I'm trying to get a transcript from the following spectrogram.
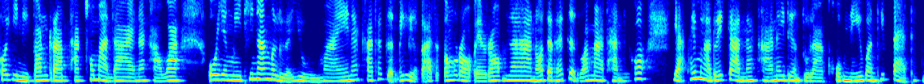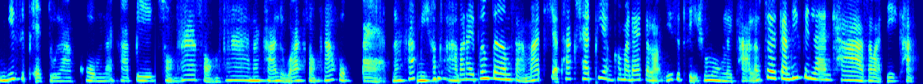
ก็ยินดีต้อนรับทักเข้ามาได้นะคะ ว่าโอยังมีที่นั่งเหลืออยู่ไหมนะคะ ถ้าเกิดไม่เหลือก็อาจจะต้องรอไปรอบหน้าเนาะแต่ถ้าเกิดว่ามาทันก็อยากให้มาด้วยกันนะคะ ในเดือนตุลาคมนี้วันที่8ถึง21 ตุลาคมนะคะ ปี 2525 นะคะ หรือว่า 2568 นะคะ มีคำถามอะไรเพิ่มเติมสามารถที่จะทักแชทพี่ยามเข้ามาได้ตลอด 24ชั่วโมงเลยค่ะ แล้วเจอกันที่ฟินแลนด์ค่ะ สวัสดีค่ะ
